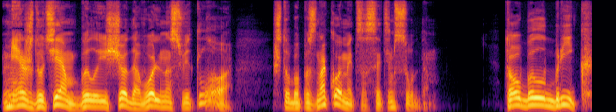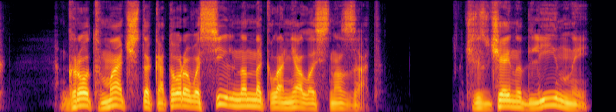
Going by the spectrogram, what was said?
Между тем было еще довольно светло, чтобы познакомиться с этим судном. То был брик, грот мачта которого сильно наклонялась назад. Чрезвычайно длинный,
